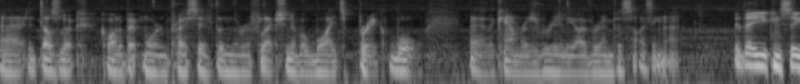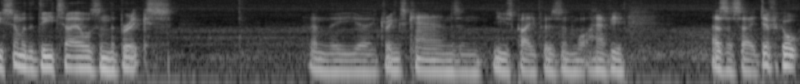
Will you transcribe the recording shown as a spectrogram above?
uh, it does look quite a bit more impressive than the reflection of a white brick wall. Uh, the camera is really overemphasizing that. But there you can see some of the details and the bricks and the uh, drinks cans and newspapers and what have you. As I say, difficult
